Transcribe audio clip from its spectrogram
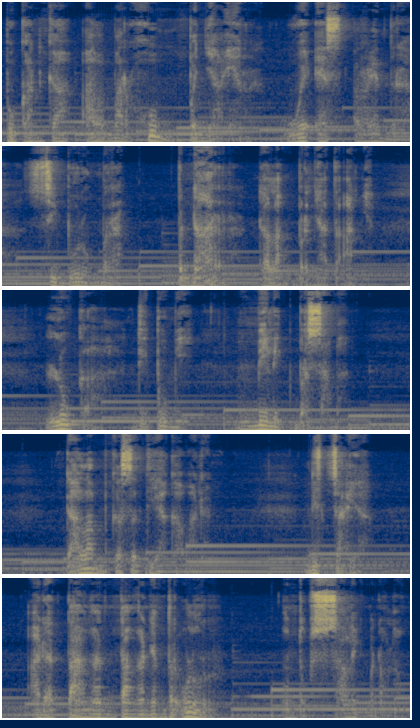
Bukankah almarhum penyair W.S. Rendra si burung merak benar dalam pernyataannya? Luka di bumi milik bersama. Dalam kesetia kawanan, niscaya ada tangan-tangan yang terulur untuk saling menolong,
